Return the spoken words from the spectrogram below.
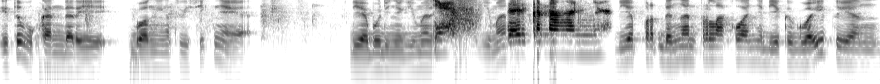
itu bukan dari gue nginget fisiknya ya. Dia bodinya gimana yes gimana dari kenangannya. Dia per, dengan perlakuannya dia ke gue itu yang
